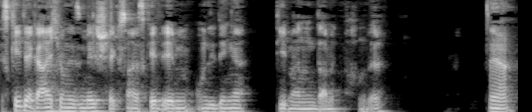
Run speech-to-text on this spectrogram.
es geht ja gar nicht um diesen Milchshake, sondern es geht eben um die Dinge, die man damit machen will. Ja.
